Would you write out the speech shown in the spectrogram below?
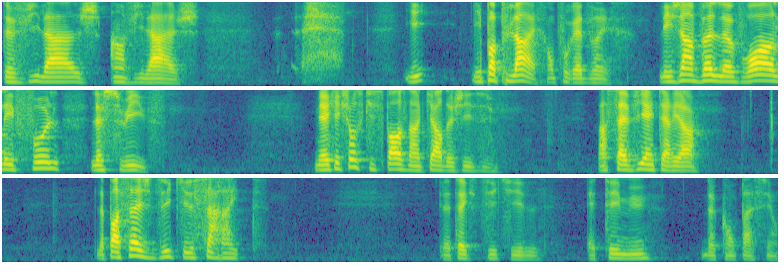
de village en village. Il, est populaire, on pourrait dire. Les gens veulent le voir, les foules le suivent. Mais il y a quelque chose qui se passe dans le cœur de Jésus, dans sa vie intérieure. Le passage dit qu'il s'arrête. Le texte dit qu'il est ému de compassion.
